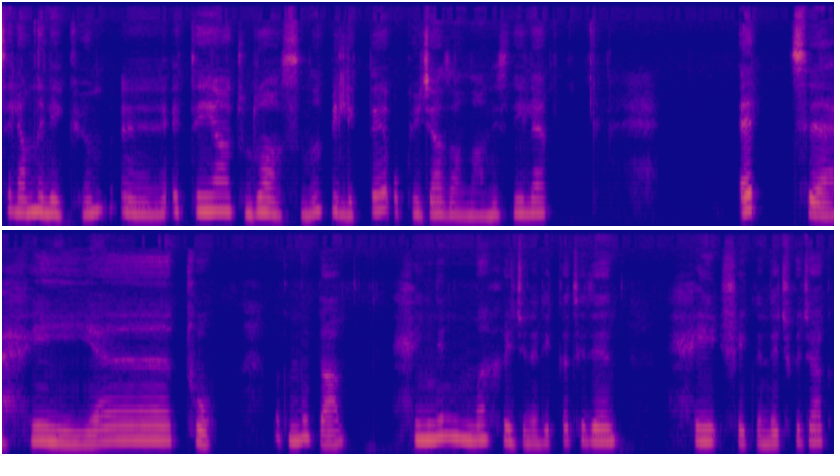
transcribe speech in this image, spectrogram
Selamünaleyküm. Eee Etteyyatü duasını birlikte okuyacağız Allah'ın izniyle. Ettehiyyatu. Bakın burada hi'nin mahricine dikkat edin. Hi şeklinde çıkacak.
